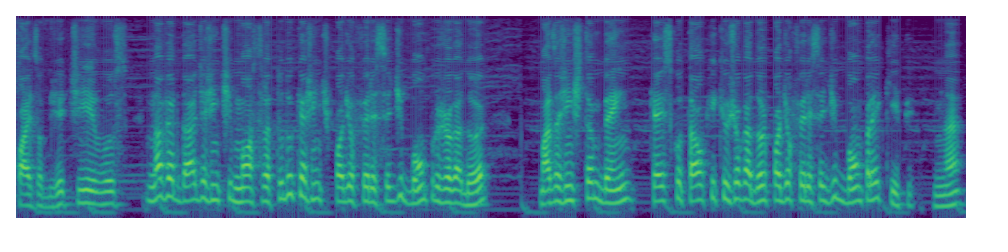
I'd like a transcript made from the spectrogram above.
quais objetivos. Na verdade, a gente mostra tudo o que a gente pode oferecer de bom para o jogador, mas a gente também quer escutar o que, que o jogador pode oferecer de bom para a equipe, né?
